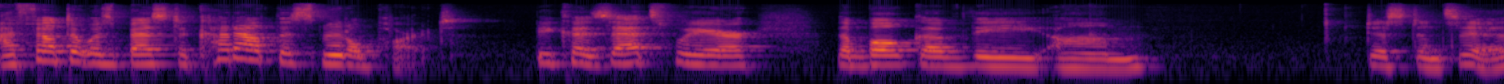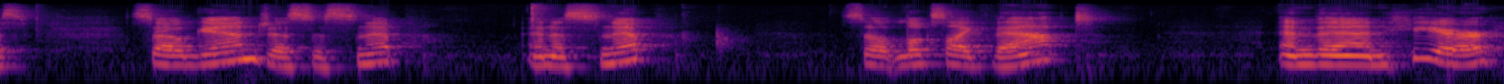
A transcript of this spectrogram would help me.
I felt it was best to cut out this middle part because that's where the bulk of the um, distance is. So again, just a snip and a snip. So it looks like that. And then here,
